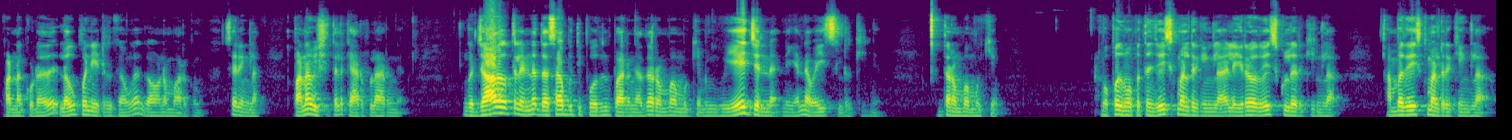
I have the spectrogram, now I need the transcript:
பண்ணக்கூடாது. லவ் பண்ணிகிட்டு இருக்கவங்க கவனமாக இருக்கணும். சரிங்களா? பண விஷயத்தில் கேர்ஃபுல்லாக இருங்க. உங்கள் ஜாதகத்தில் என்ன தசாபுத்தி போகுதுன்னு பாருங்கள் அதான் ரொம்ப முக்கியம். உங்கள் ஏஜ் என்ன? நீங்கள் என்ன வயசில் இருக்கீங்க? அதுதான் ரொம்ப முக்கியம். முப்பது முப்பத்தஞ்சு வயசுக்கு மேலே இருக்கீங்களா? இல்லை இருபது வயசுக்குள்ளே இருக்கீங்களா? ஐம்பது வயசுக்கு மேலே இருக்கீங்களா?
